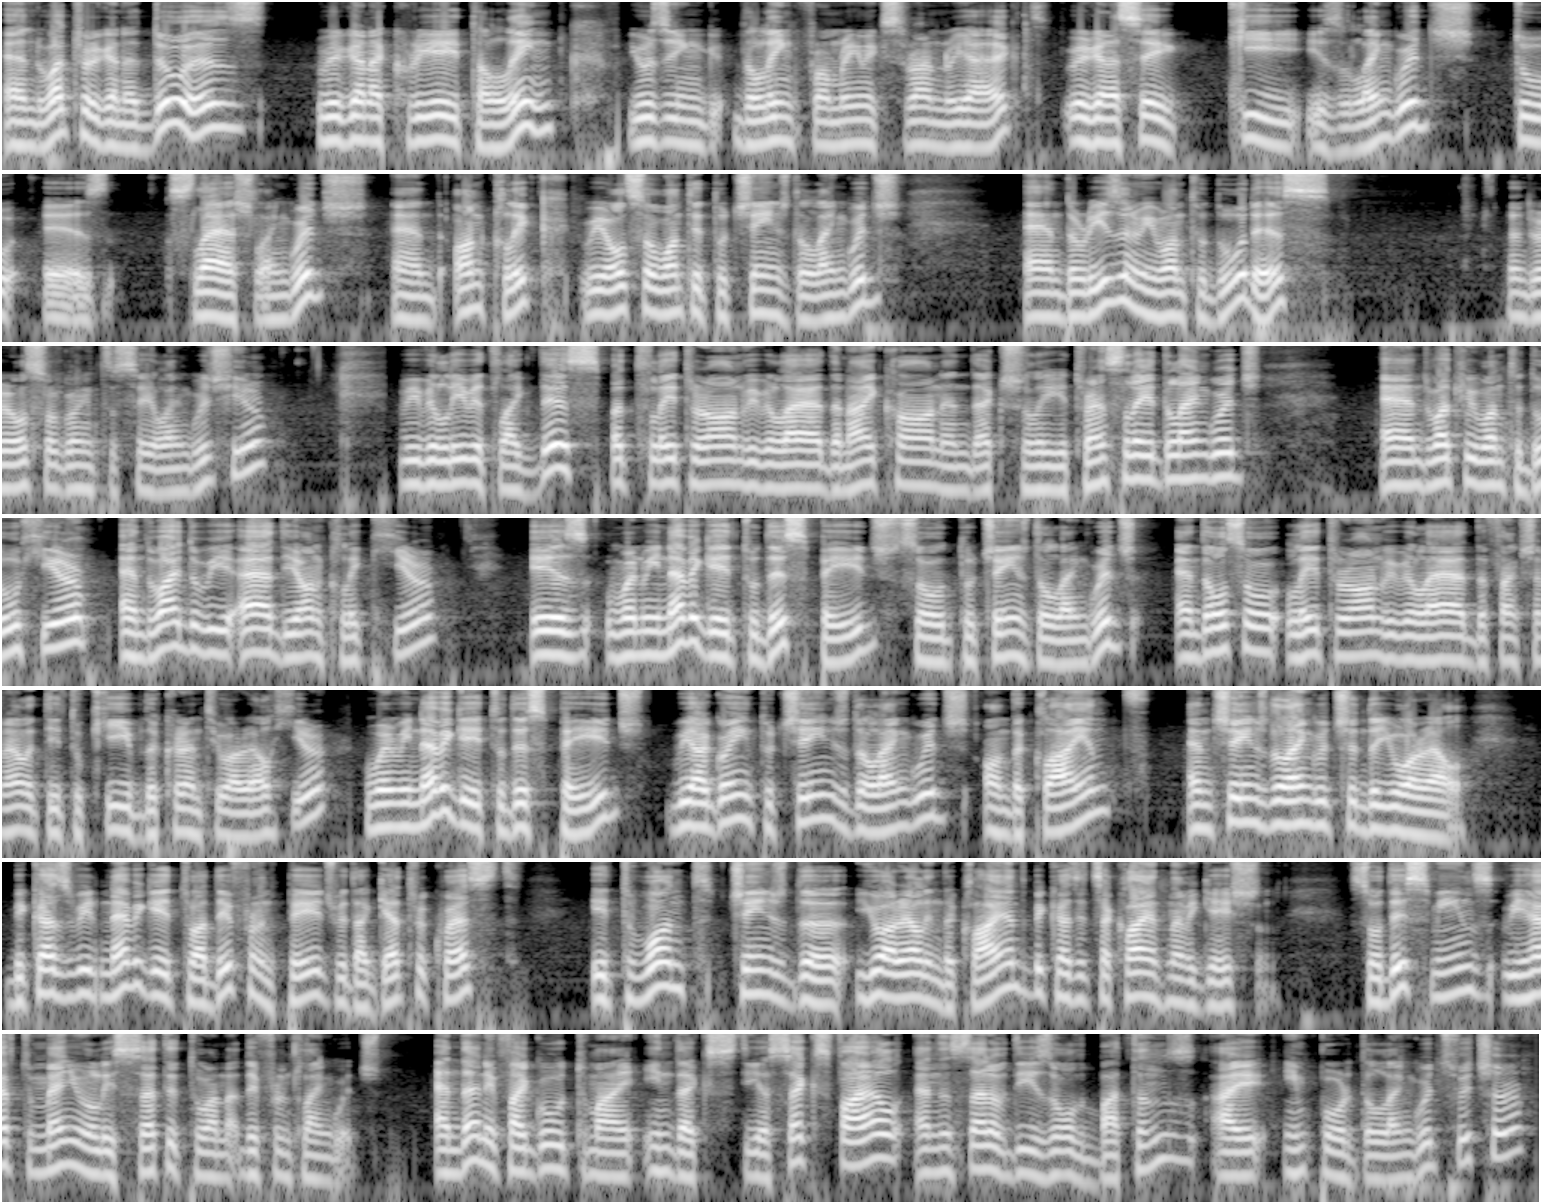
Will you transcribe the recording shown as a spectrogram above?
And what we're gonna do is, we're gonna create a link using the link from remix run react. We're gonna say key is language, to is slash language, and on click we also wanted to change the language. And the reason we want to do this, and we're also going to say language here, we will leave it like this, but later on we will add an icon and actually translate the language. And what we want to do here, and why do we add the on click here? is when we navigate to this page, so to change the language, and also later on we will add the functionality to keep the current URL here. When we navigate to this page, we are going to change the language on the client and change the language in the URL. Because we navigate to a different page with a GET request, it won't change the URL in the client because it's a client navigation. So this means we have to manually set it to a different language. And then if I go to my index.tsx file and instead of these old buttons, I import the language switcher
